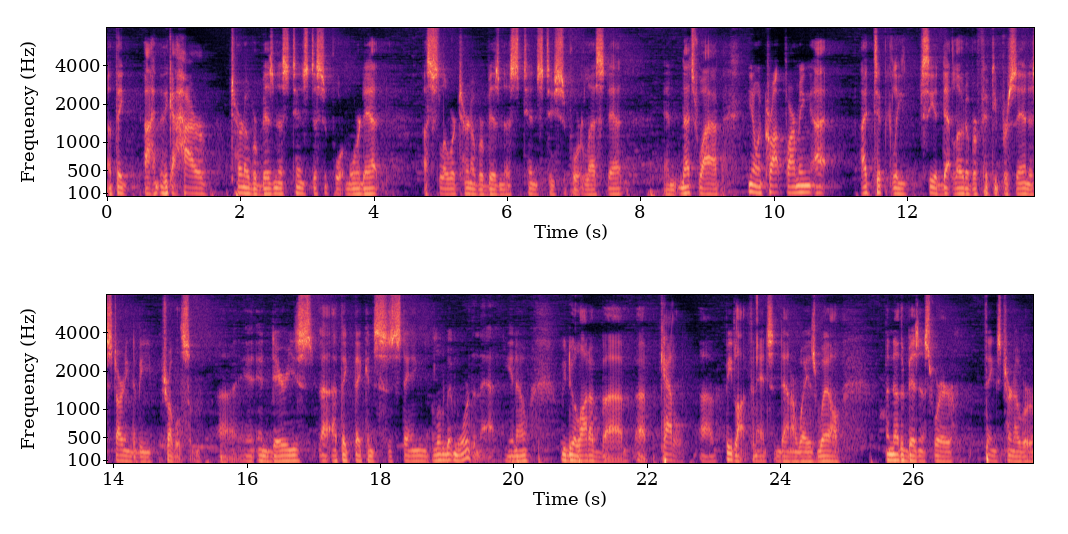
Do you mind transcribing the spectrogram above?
I think I think a higher turnover business tends to support more debt. A slower turnover business tends to support less debt, and that's why, you know, in crop farming, I I typically see a debt load over 50% as starting to be troublesome. Uh, in, in, dairies, uh, I think they can sustain a little bit more than that. You know, we do a lot of uh, uh cattle uh, feedlot financing down our way as well. Another business where things turn over.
